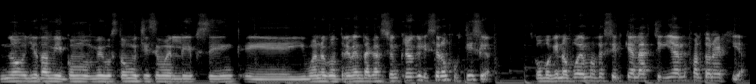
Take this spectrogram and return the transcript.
No, yo también, como me gustó muchísimo el lip sync. eh, y bueno, con tremenda canción, creo que le hicieron justicia. Como que no podemos decir que a las chiquillas les faltó energía.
